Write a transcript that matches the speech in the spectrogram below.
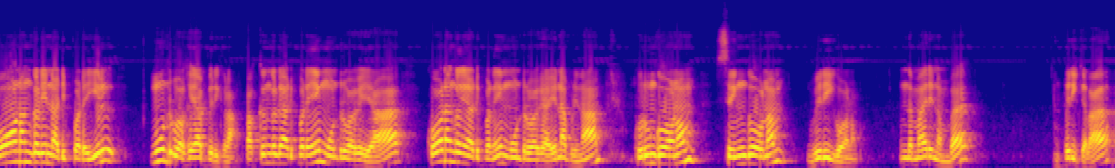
கோணங்களின் அடிப்படையில் மூன்று வகையாக பிரிக்கலாம். பக்கங்களின் அடிப்படையும் மூன்று வகையாக கோணங்களின் அடிப்படையும் மூன்று வகையாக என்ன அப்படின்னா குறுங்கோணம் செங்கோணம் விரிகோணம். இந்த மாதிரி நம்ம பிரிக்கலாம்.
